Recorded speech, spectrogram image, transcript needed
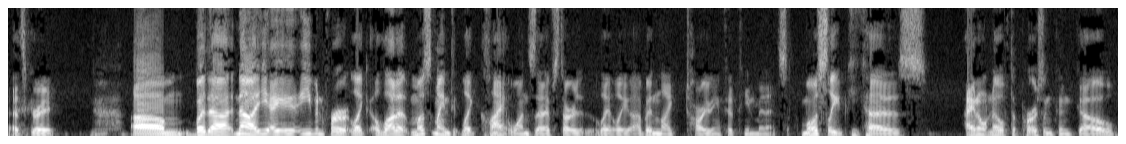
That's great. Um, but uh, no, yeah, even for like a lot of most of my like client ones that I've started lately, I've been like targeting 15 minutes, mostly because I don't know if the person can go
